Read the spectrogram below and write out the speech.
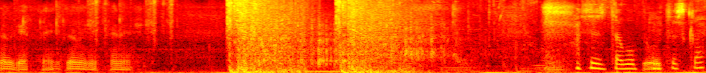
gonna get fin- he's gonna get finished. I just double pump this guy.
